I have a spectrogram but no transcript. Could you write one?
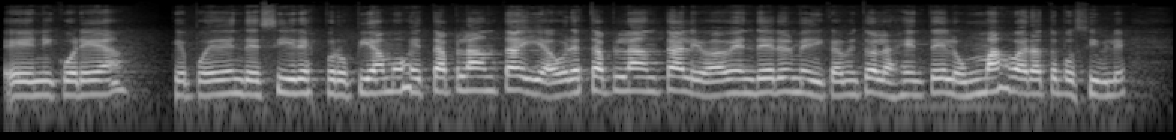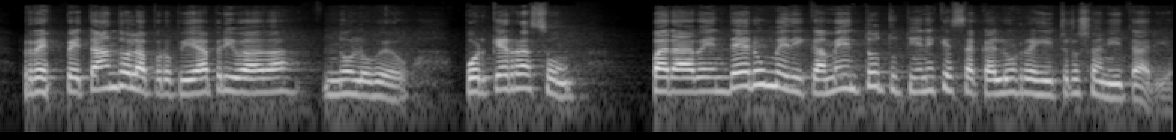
eh, ni Corea, que pueden decir expropiamos esta planta y ahora esta planta le va a vender el medicamento a la gente lo más barato posible, respetando la propiedad privada, no lo veo. ¿Por qué razón? Para vender un medicamento tú tienes que sacarle un registro sanitario.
